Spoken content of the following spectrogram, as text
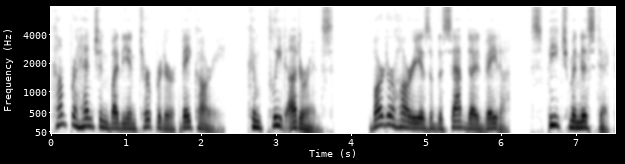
Comprehension by the interpreter Vaikhari, complete utterance. Bhartrhari is of the Sabda Advaita speech monistic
